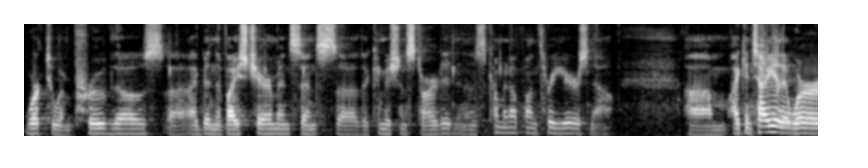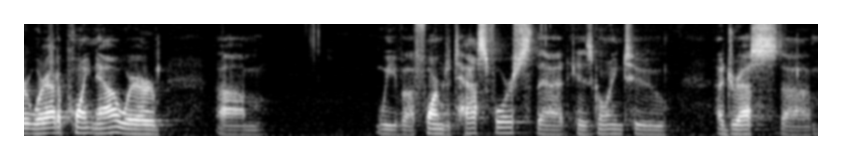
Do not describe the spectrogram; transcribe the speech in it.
work to improve those. Uh, I've been the vice chairman since uh, the commission started, and it's coming up on three years now. Um, I can tell you that we're, we're at a point now where um, we've uh, formed a task force that is going to address um,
